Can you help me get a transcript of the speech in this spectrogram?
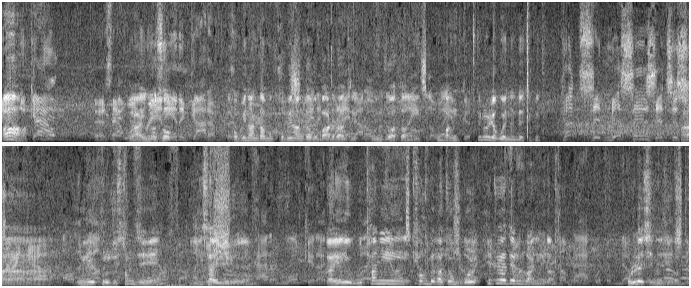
아! 야, 이 녀석. 겁이 난다면 겁이 난다고 말을 하지. 운 좋았다 너. 한방 찌르려고 했는데 지금. 아, 오닐 크루즈 삼진. 2사 1루. 야 여기 우타니 선배가 좀 뭘 해줘야 되는 거 아닌가? 볼넷이네 지금.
